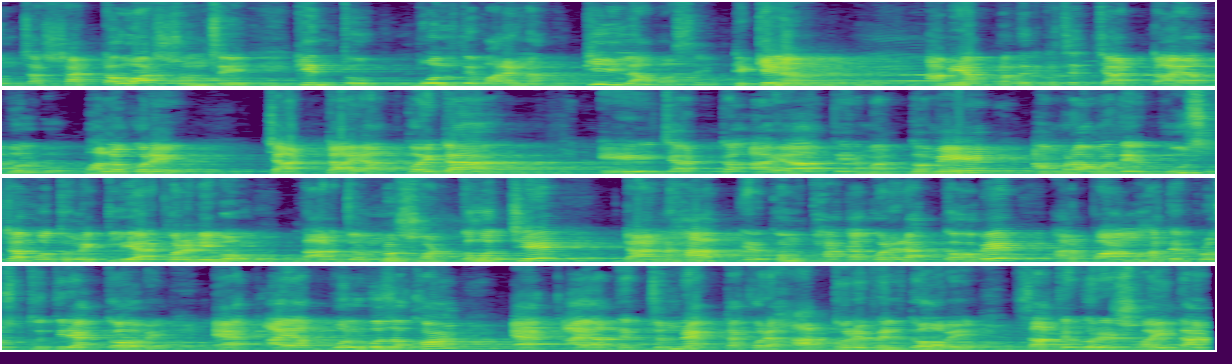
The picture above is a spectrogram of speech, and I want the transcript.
পঞ্চাশ ষাটটা ওয়াজ শুনছে, কিন্তু বলতে পারে না কি লাভ আছে, ঠিক না আমি আপনাদের কাছে চারটা আয়াত বলব, ভালো করে, চারটা আয়াত, কয়টা? এই চারটা আয়াতের মাধ্যমে আমরা আমাদের বুঝটা প্রথমে ক্লিয়ার করে নিব। তার জন্য শর্ত হচ্ছে, ডান হাত এরকম ফাঁকা করে রাখতে হবে আর বাম হাতে প্রস্তুতি রাখতে হবে। এক আয়াত বলব যখন, এক আয়াতের জন্য একটা করে হাত ধরে ফেলতে হবে, যাতে করে শয়তান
